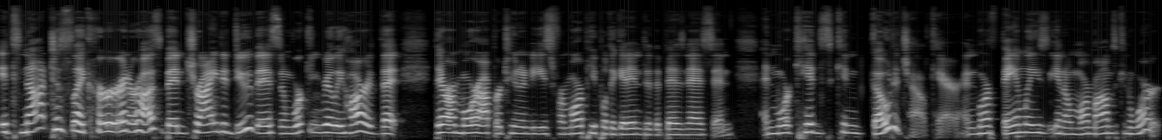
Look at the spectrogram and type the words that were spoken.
it's not just like her and her husband trying to do this and working really hard that there are more opportunities for more people to get into the business and and more kids can go to childcare and more families, you know, more moms can work.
